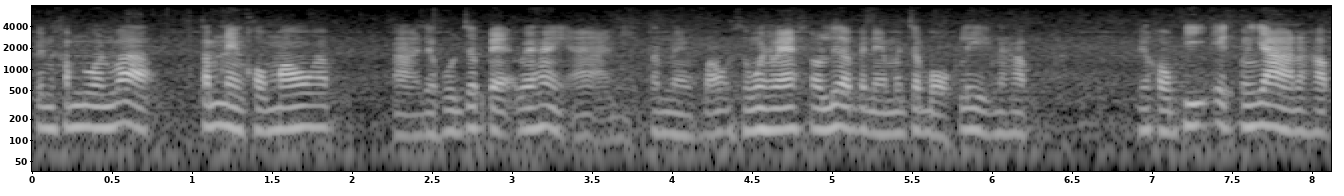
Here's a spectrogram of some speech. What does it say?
เป็นคำนวณว่าตำแหน่งของเมาส์ครับอ่าเดี๋ยวผมจะแปะไว้ให้อ่านี่ตำแหน่งเมาส์สมมติใช่ไหมเราเลื่อนไปไหนมันจะบอกเลขนะครับเป็นของพี่เอ็กซ์ปัญญานะครับ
